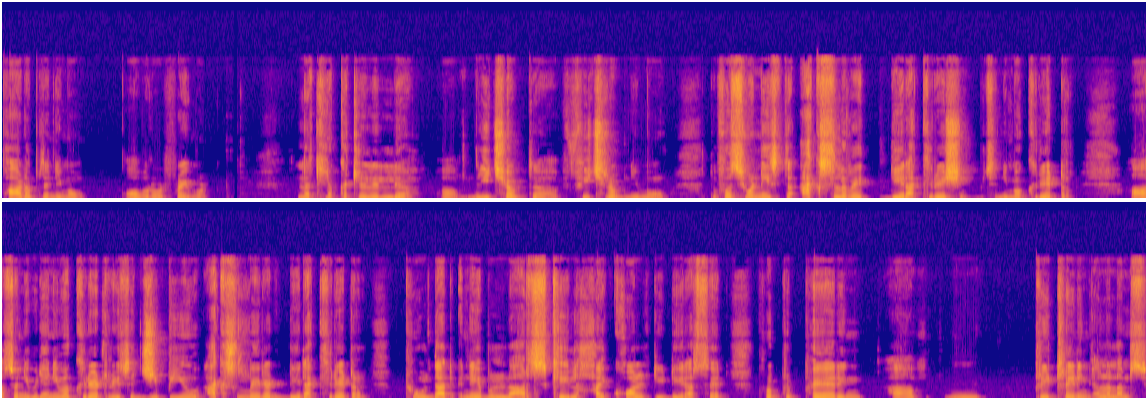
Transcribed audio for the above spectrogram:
part of the NEMO overall framework. Let's look at little uh, um, each of the feature of NEMO. The first one is the accelerate data curation. It's a NEMO curator. Uh, so NVIDIA NEMO Curator is a GPU accelerated data curator tool that enable large scale high quality data set for preparing uh, mm, pre-training LLMs.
